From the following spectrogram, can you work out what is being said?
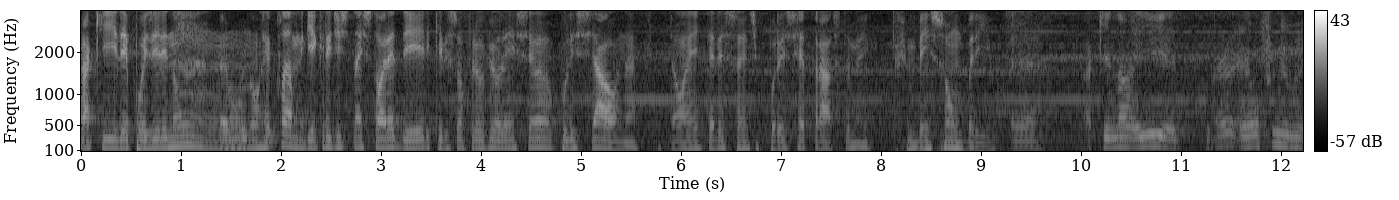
pra que depois ele não, É não, não reclame. Ninguém acredite na história dele, que ele sofreu violência policial, né? Então é interessante por esse retrato também. Um filme bem sombrio. É, aqui não. E é, é um filme.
